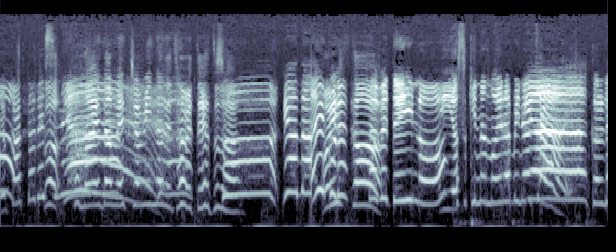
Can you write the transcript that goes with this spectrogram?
よかったですこの間めっちゃみんなで食べたやつだやだえこれ美味しそう。食べていいの？いいよ好きなの選びなあーこれ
